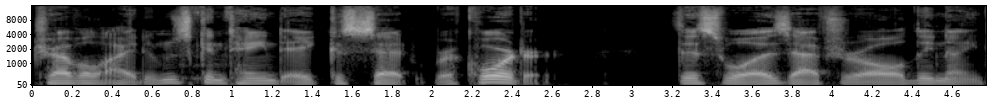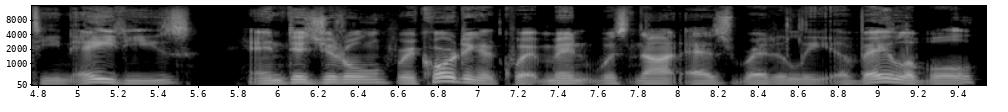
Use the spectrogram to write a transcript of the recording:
travel items, contained a cassette recorder. This was, after all, the 1980s, and digital recording equipment was not as readily available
